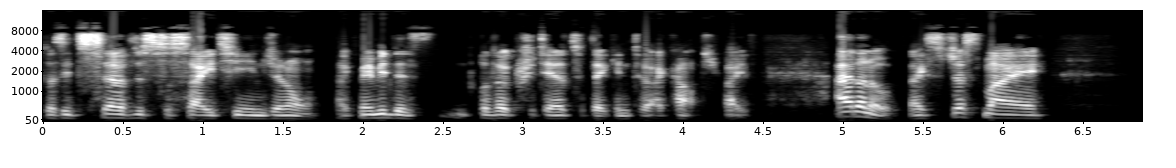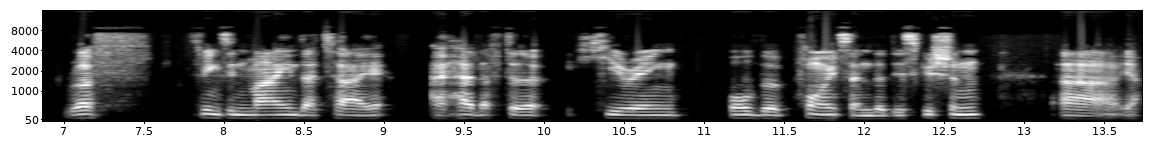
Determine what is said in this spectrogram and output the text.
does it serve the society in general? Like maybe there's other criteria to take into account, right? I don't know. Like it's just my rough things in mind that I I had after hearing all the points and the discussion. Uh, yeah.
